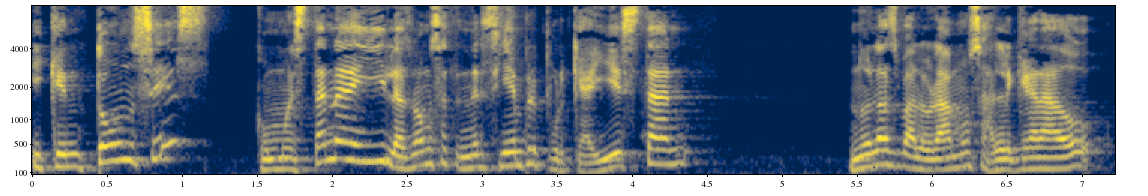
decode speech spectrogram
Y que entonces, como están ahí, las vamos a tener siempre porque ahí están, no las valoramos al grado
